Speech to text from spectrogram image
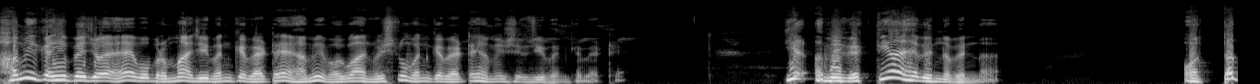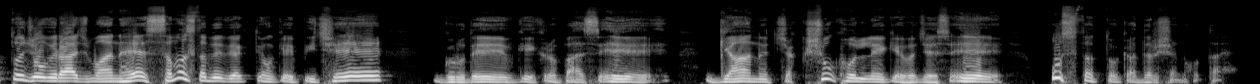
हम ही कहीं पे जो है, वो ब्रह्मा जी बन के बैठे हैं, हम ही भगवान विष्णु बन के बैठे हैं, हम ही शिव जी बन के बैठे हैं। ये अभिव्यक्तियाँ हैं भिन्न भिन्न और तत्व जो विराजमान है, समस्त अभिव्यक्तियों के पीछे गुरुदेव की कृपा से, ज्ञान चक्षु खोलने के वजह से उस तत्व का दर्शन होता है।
